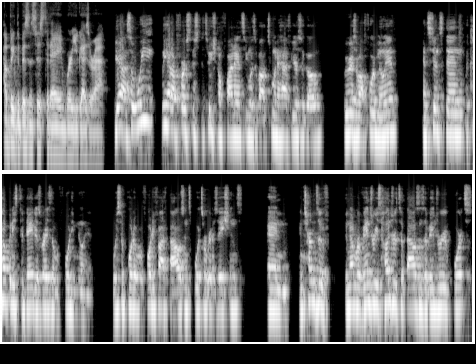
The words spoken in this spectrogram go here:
how big the business is today and where you guys are at. Yeah, so we we had our first institutional financing was about two and a half years ago. We raised about four million, and since then, the company's to date has raised over forty million. We support over forty-five thousand sports organizations, and in terms of the number of injuries, hundreds of thousands of injury reports.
